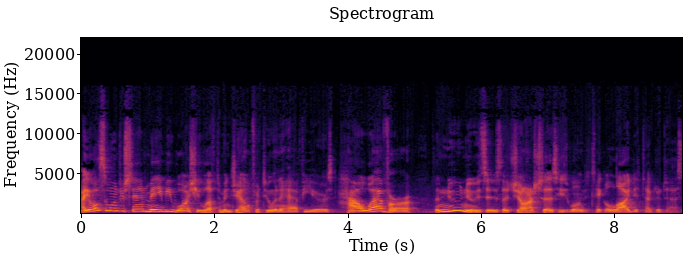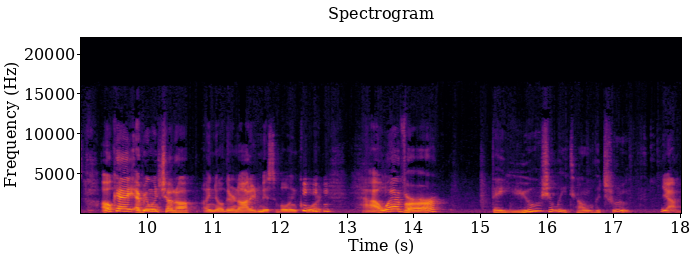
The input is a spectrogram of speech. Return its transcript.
I also understand maybe why she left him in jail for two and a half years. However, the new news is that Josh says he's willing to take a lie detector test. Okay, everyone shut up. I know they're not admissible in court. However, they usually tell the truth. Yeah.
